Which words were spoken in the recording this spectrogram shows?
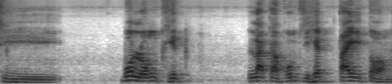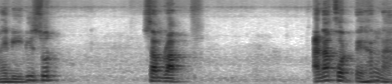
สีบ่หลงผิด แล้วก็ผมสิเฮ็ดไต่ตองให้ดีที่สุดสำหรับอนาคตไปข้างหน้า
